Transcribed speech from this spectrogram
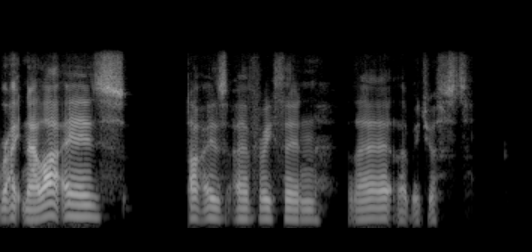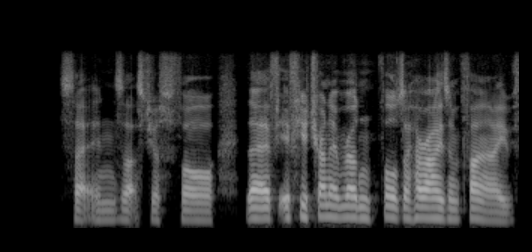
Right now, that is that is everything there. Let me just settings. That's just for there. If, if you're trying to run Forza Horizon 5,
